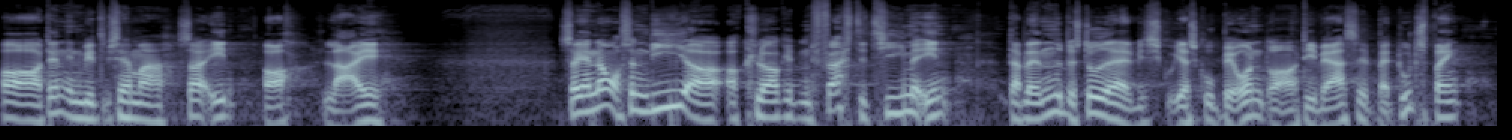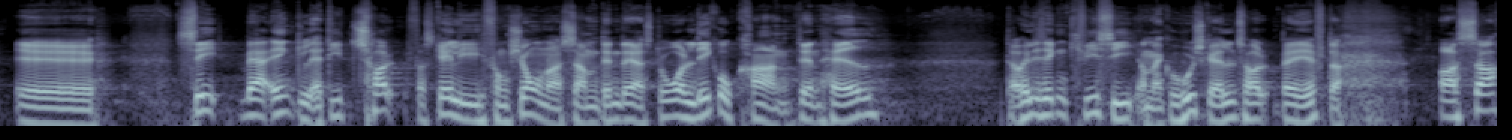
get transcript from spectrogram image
og den inviterer mig så ind og lege. Så jeg når sådan lige at, at klokke den første time ind, der blandt andet bestod af, at vi skulle, jeg skulle beundre diverse badutspring, øh, se hver enkelt af de 12 forskellige funktioner, som den der store Lego-kran den havde. Der var heldigvis ikke en quiz i, og man kunne huske alle 12 bagefter. Og så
